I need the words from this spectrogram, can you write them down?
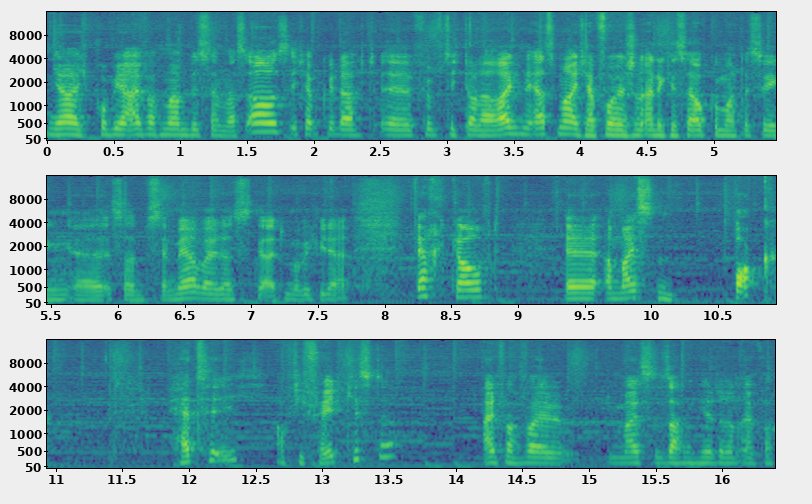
ja, ich probiere einfach mal ein bisschen was aus. Ich habe gedacht, äh, 50 Dollar reichen erstmal. Ich habe vorher schon eine Kiste aufgemacht, deswegen äh, ist da ein bisschen mehr, weil das Item habe ich wieder weggekauft. Äh, am meisten Bock hätte ich auf die Fade-Kiste. Einfach weil die meisten Sachen hier drin einfach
